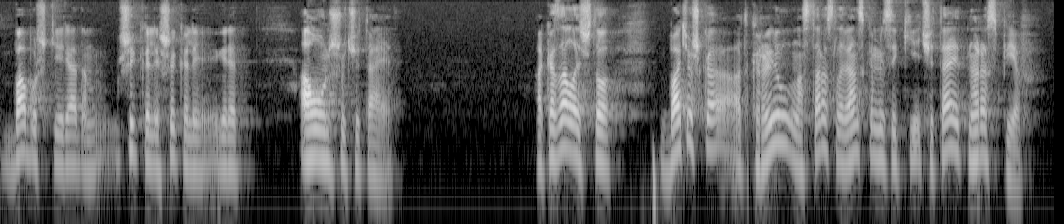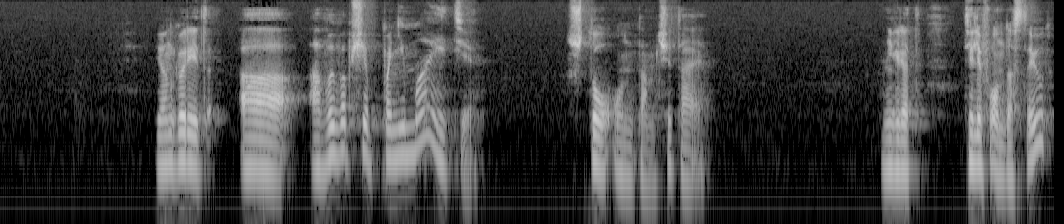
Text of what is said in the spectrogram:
бабушки рядом шикали, шикали, и говорят, а он что читает? Оказалось, что батюшка открыл на старославянском языке, читает на распев. И он говорит, а, а вы вообще понимаете, что он там читает? Они говорят, телефон достают,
